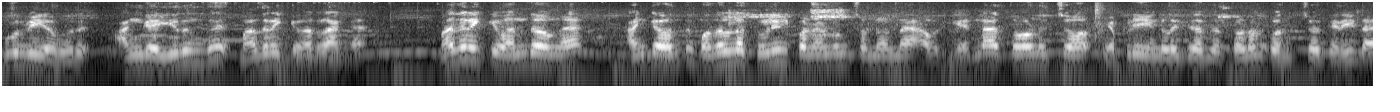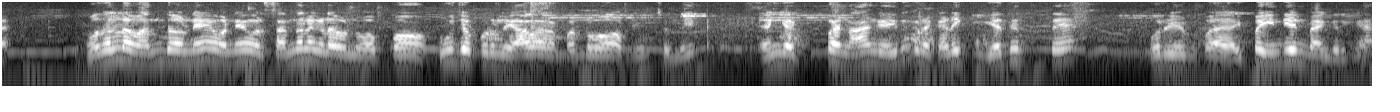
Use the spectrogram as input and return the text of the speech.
பூர்வீக ஊர். அங்க இருந்து மதுரைக்கு வர்றாங்க. மதுரைக்கு வந்தவங்க அங்க வந்து முதல்ல தொழில் பண்ணணும்னு சொன்னோன்னே அவருக்கு என்ன தோணுச்சோ எப்படி எங்களுக்கு அந்த தொடர்பு வந்துச்சோ தெரியல. முதல்ல வந்தோடனே உடனே ஒரு சந்தன கடை ஒன்று வைப்போம் பூஜை பொருள் வியாபாரம் பண்ணுவோம் அப்படின்னு சொல்லி எங்க இப்போ நாங்கள் இருக்கிற கடைக்கு எதிர்த்து ஒரு இப்போ இப்போ இந்தியன் பேங்க் இருக்குங்க.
